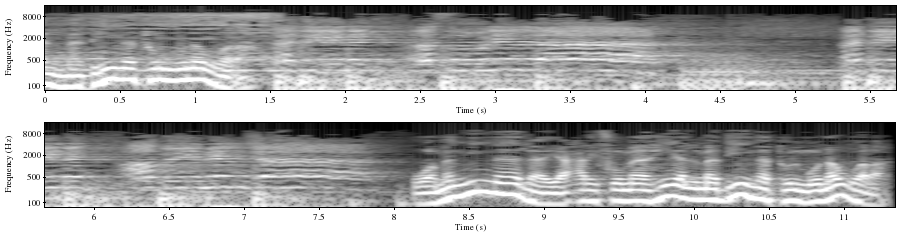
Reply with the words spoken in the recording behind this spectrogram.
المدينة المنورة. مدينة رسول الله مدينة عظيم الجاه ومن منا لا يعرف ما هي المدينة المنورة؟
